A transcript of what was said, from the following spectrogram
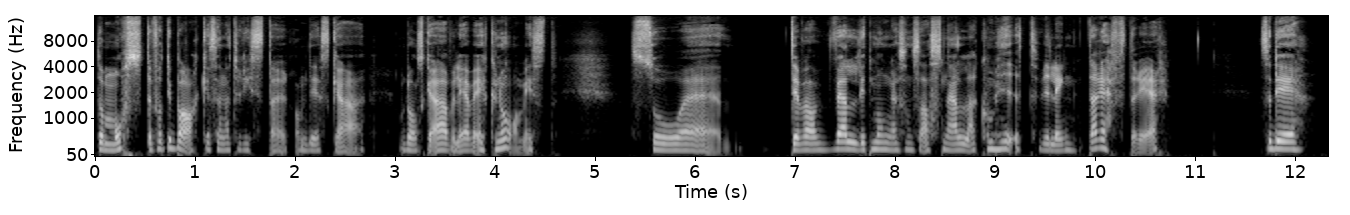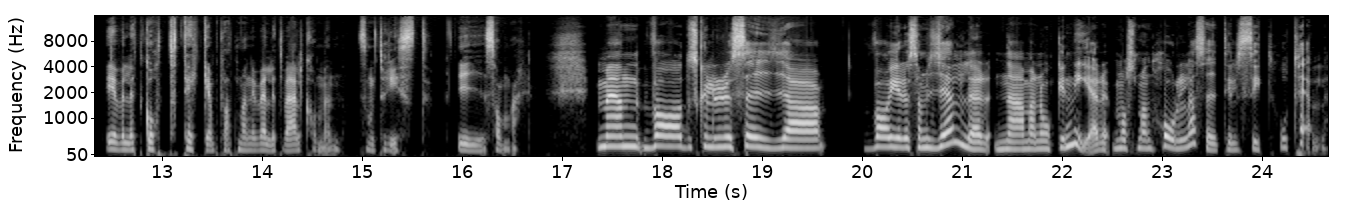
De måste få tillbaka sina turister om, det ska, om de ska överleva ekonomiskt. Så eh, det var väldigt många som sa snälla kom hit, vi längtar efter er. Så det är väl ett gott tecken på att man är väldigt välkommen som turist i sommar. Men vad skulle du säga, vad är det som gäller när man åker ner? Måste man hålla sig till sitt hotell?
